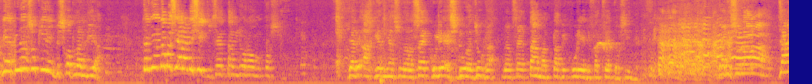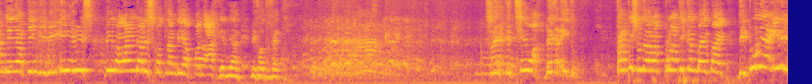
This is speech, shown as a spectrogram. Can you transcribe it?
Dia bilang so kirim ke Skotlandia. Ternyata masih ada di situ. Saya tahu ini orang kos. Jadi akhirnya saudara saya kuliah S2 juga dan saya tamat tapi kuliah di Fatveto sini. Jadi saudara janjinya tinggi di Inggris, di Belanda, di Skotlandia pada akhirnya di Fatveto. Saya kecewa dengan itu. Tapi saudara perhatikan baik-baik. Di dunia ini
